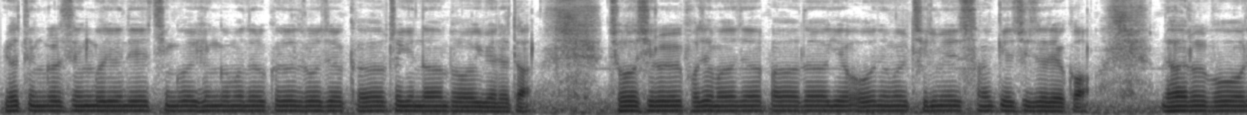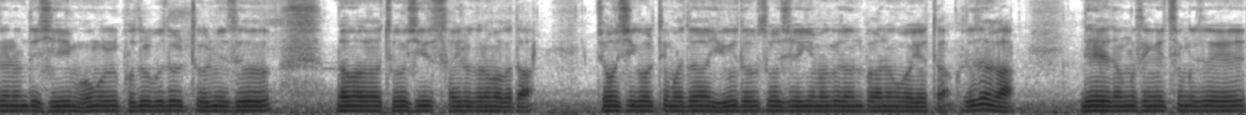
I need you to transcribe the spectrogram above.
갈색 머리에 내 친구의 현금으로 걸어들어져 갑자기 나은 방학이 변했다. 조씨를 보자마자 바닥에 오줌을 지리며 상하게 지저댔고 나를 보호하려는 듯이 몸을 부들부들 떨면서 나와 조씨 사이를 가로막았다. 조씨가 올 때마다 유독 조씨에게만 그런 반응을 보였다. 그러다가 내 동생의 친구의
